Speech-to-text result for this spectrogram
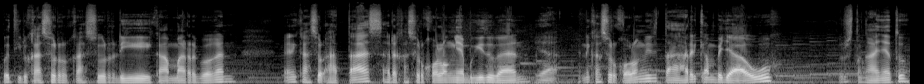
Gue tidur kasur kasur di kamar gue kan. Ini kasur atas ada kasur kolongnya begitu kan. Ya. ini kasur kolong ini ditarik sampai jauh. Terus tengahnya tuh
